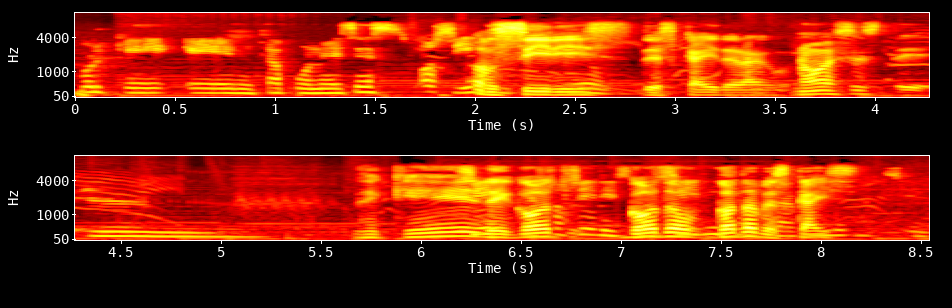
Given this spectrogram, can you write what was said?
Porque en japonés es Osiris. Osiris creo. de Sky Dragon. No, es este. El- ¿De qué? sí, de God, Osiris, God, of, Osiris God of Skies. de-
